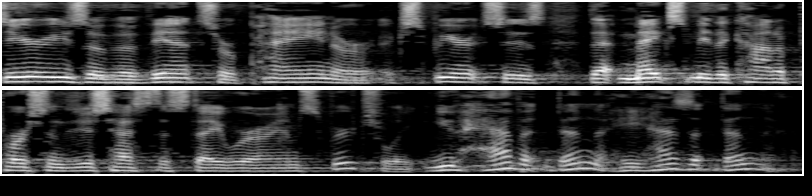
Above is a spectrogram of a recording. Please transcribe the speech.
series of events or pain or experiences that makes me the kind of person that just has to stay where I am spiritually. You haven't done that. He hasn't done that.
